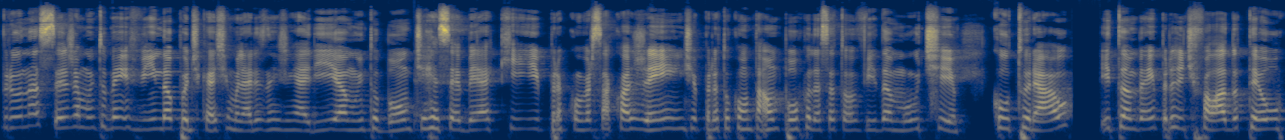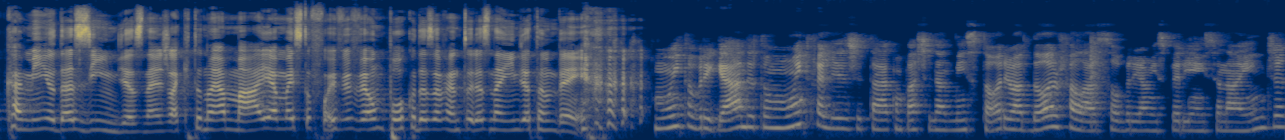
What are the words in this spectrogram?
Bruna, seja muito bem-vinda ao podcast Mulheres da Engenharia. Muito bom te receber aqui para conversar com a gente, para tu contar um pouco dessa tua vida multicultural e também para a gente falar do teu caminho das Índias, né? Já que tu não é a Maia, mas tu foi viver um pouco das aventuras na Índia também. muito obrigada, eu estou muito feliz de estar compartilhando minha história. Eu adoro falar sobre a minha experiência na Índia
